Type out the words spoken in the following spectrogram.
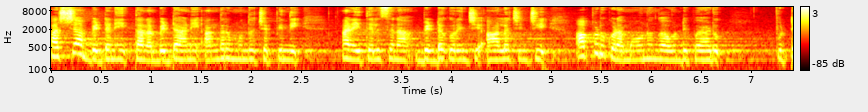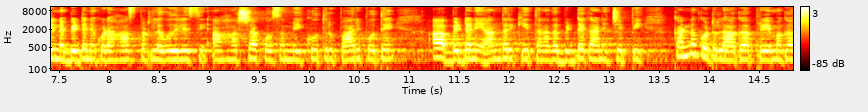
హర్ష బిడ్డని తన బిడ్డ అని అందరి ముందు చెప్పింది అని తెలిసిన బిడ్డ గురించి ఆలోచించి అప్పుడు కూడా మౌనంగా ఉండిపోయాడు. పుట్టిన బిడ్డని కూడా హాస్పిటల్లో వదిలేసి ఆ హర్ష కోసం మీ కూతురు పారిపోతే ఆ బిడ్డని అందరికీ తనద బిడ్డగాని చెప్పి కన్నకొట్టులాగా ప్రేమగా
